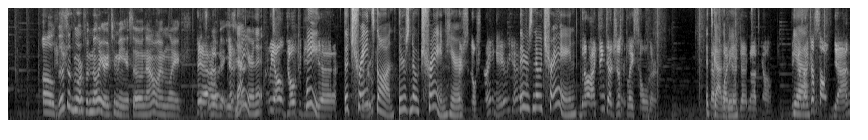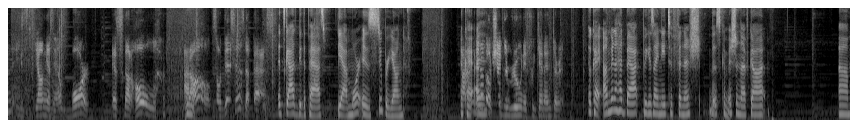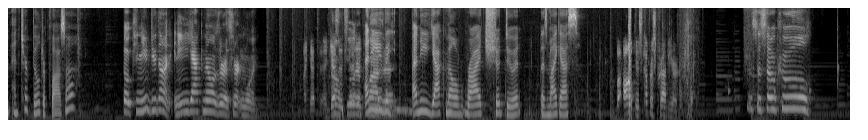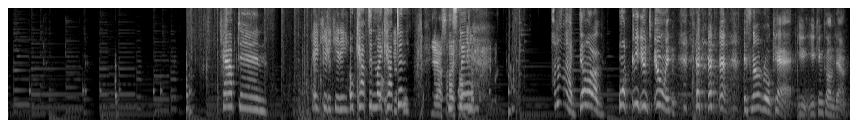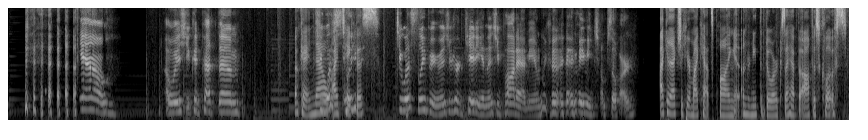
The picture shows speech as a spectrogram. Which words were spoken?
Oh, Did this you- is more familiar to me. So now I'm like, it's a Yeah, little bit easier. Now you're in it. Can we all go to the, Hey. uh, The train's gone. There's no train here. there's no train here, yeah? There's no train. No, I think they're just placeholder. It's That's gotta be. They're, they're not young. Because Yeah. I just saw Yan, he's young as hell. Mort, it's not whole at all. So this is the pass. It's gotta be the past. Yeah, Mort is super young. Okay, I'm gonna I, go check the rune if we can enter it. okay, I'm gonna head back because I need to finish this commission I've got. Um, enter Builder Plaza. So can you do that on any Yakmel? Is there a certain one? I guess, I guess Oh, it's Builder Any of the any Yakmel ride should do it, is my guess. But oh, there's copper scrap here. This is so cool. Captain. Hey, kitty, kitty. Oh, Captain, my Captain! Yes, I He's thought. there. Ah, dog. What are you doing? it's not a real cat. You you can calm down. Yeah. I wish you could pet them. Okay, now was I take this. She was sleeping, then she heard kitty, and then she pawed at me. I'm like, it made me jump so hard. I can actually hear my cats pawing it underneath the door because I have the office closed.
